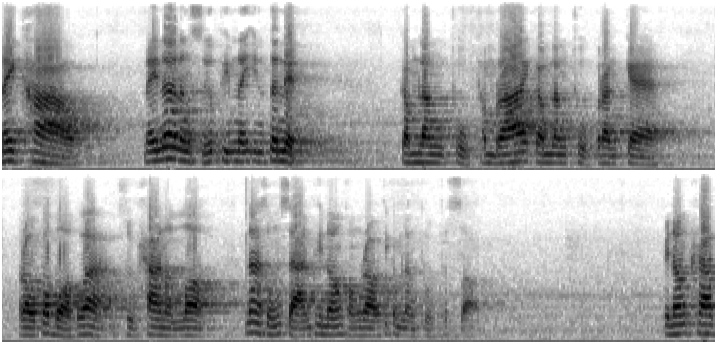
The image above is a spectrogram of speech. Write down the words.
ในข่าว ในหน้าหนังสือพิมพ์ในอินเทอร์เน็ตกำลังถูกทำร้ายกำลังถูกรังแก เราก็บอกว่าสุภฮานัลลอฮ์น่าสงสารพี่น้องของเราที่กำลังถูกทดสอบ พี่น้องครับ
